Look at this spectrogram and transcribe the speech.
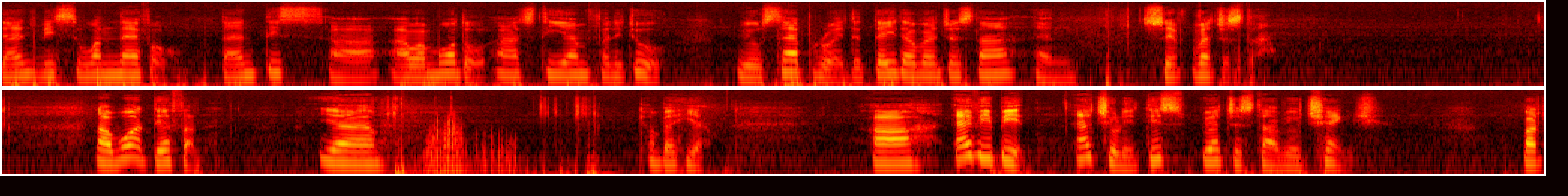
then it's one level. Then this uh, our model STM32 will separate the data register and shift register. Now what different? Yeah, come back here. Uh, every bit, actually this register will change. But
